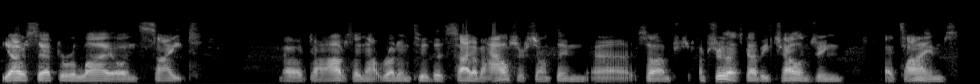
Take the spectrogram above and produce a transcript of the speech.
you obviously have to rely on sight uh, to obviously not run into the side of a house or something. Uh, so I'm I'm sure that's got to be challenging at times.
